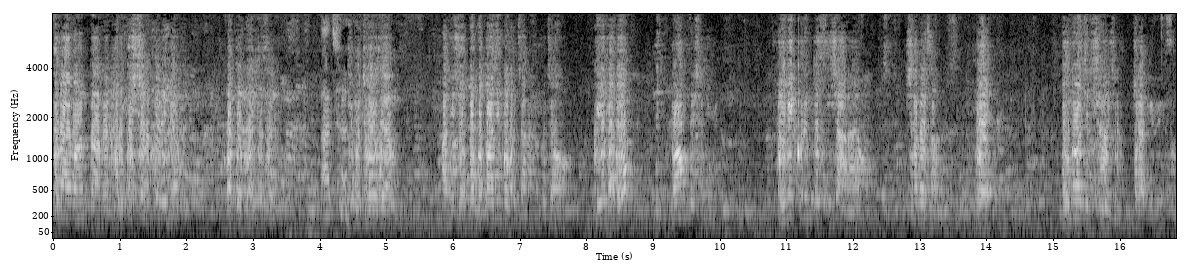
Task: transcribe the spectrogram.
프라이머 한 다음에 바로 쿠션을 때리면 어떨 것 같으세요? 따져. 기분 좋으세요? 아니죠. 뭔가 빠진 것 같잖아요. 그죠? 그게 바로 파운데이션입니다. 베비크림도 쓰지 않아요. 샵에서. 왜? 무너지지 않게 하기 위해서.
